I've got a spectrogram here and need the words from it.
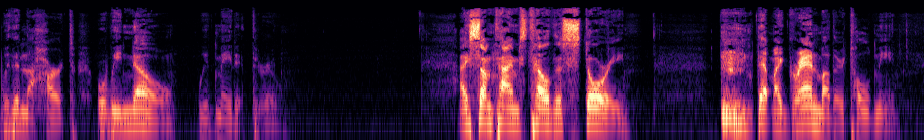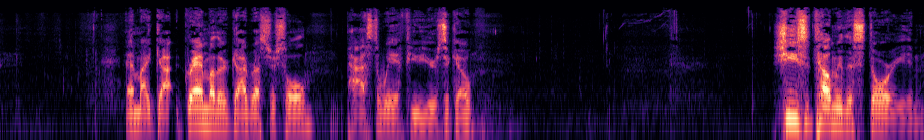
within the heart where we know we've made it through. I sometimes tell this story that my grandmother told me. And my go- grandmother, God rest her soul, passed away a few years ago. She used to tell me this story and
